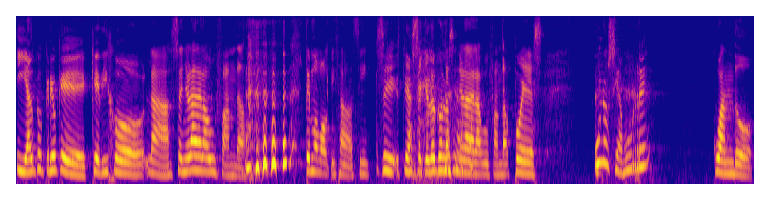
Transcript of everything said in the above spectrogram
y algo creo que, que dijo la señora de la bufanda. Te hemos bautizado así. Sí, hostia, se quedó con la señora de la bufanda. Pues uno se aburre cuando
